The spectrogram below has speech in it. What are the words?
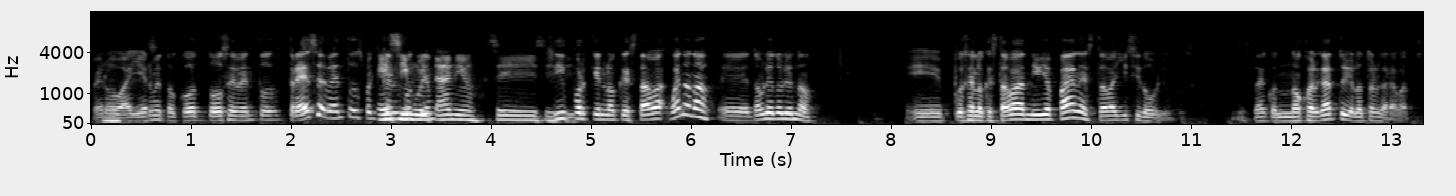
Pero No, ayer pues. me tocó dos eventos, tres eventos En prácticamente simultáneo. Sí, sí, Sí, sí. porque en lo que estaba. Bueno, no, eh, WWE no. Eh, pues en lo que estaba New Japan estaba GCW, pues. Estaba con un ojo al gato y el otro al garabato.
